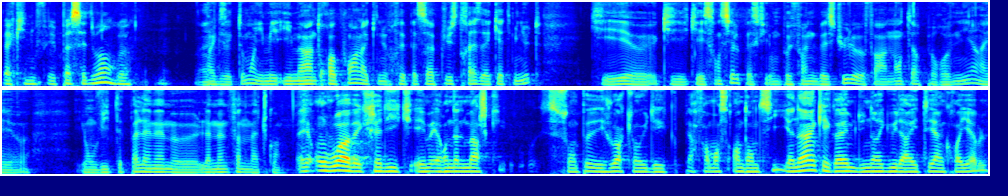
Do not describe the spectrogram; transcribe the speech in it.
bah, qui nous fait passer devant. Quoi. Ouais. Exactement. Il met, il met un 3 points là, qui nous fait passer à plus 13 à 4 minutes, qui est, euh, qui, qui est essentiel parce qu'on peut faire une bascule. Enfin, Nanterre peut revenir et, euh, et on vit peut-être pas la même, euh, la même fin de match. Quoi. Et on voit avec Reddick et Ronald Marsh, ce sont un peu des joueurs qui ont eu des performances en dents de scie. Il y en a un qui est quand même d'une régularité incroyable.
